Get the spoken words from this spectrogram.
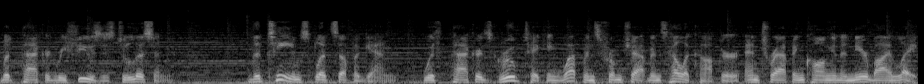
but Packard refuses to listen. The team splits up again, with Packard's group taking weapons from Chapman's helicopter and trapping Kong in a nearby lake,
